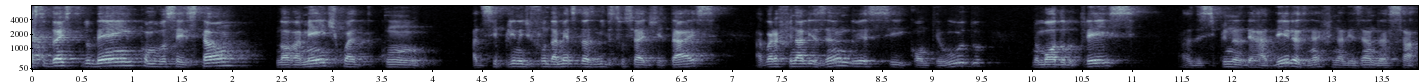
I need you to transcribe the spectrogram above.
estudantes, tudo bem? Como vocês estão? Novamente, com a, com a, disciplina de Fundamentos das Mídias Sociais Digitais. Agora, finalizando esse conteúdo, no módulo 3, as disciplinas derradeiras, né? finalizando essa,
